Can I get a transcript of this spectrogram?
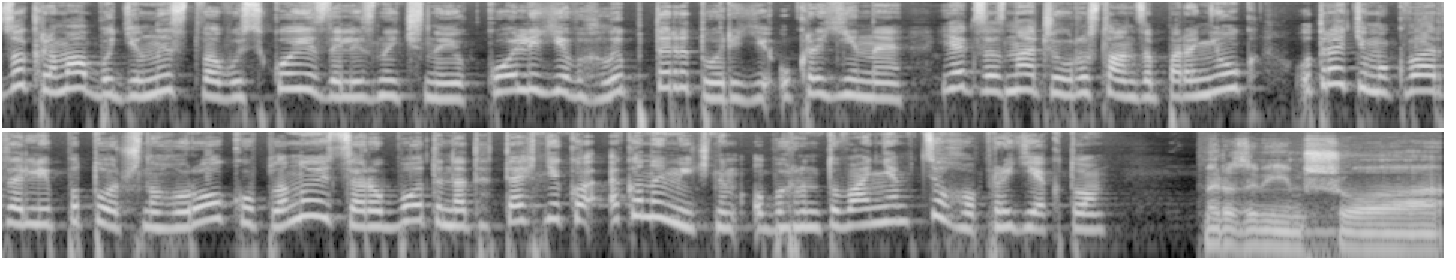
зокрема будівництва вузької залізничної колії вглиб території України. Як зазначив Руслан Запаранюк, у третьому кварталі поточного року плануються роботи над техніко-економічним обґрунтуванням цього проєкту. Ми розуміємо, що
